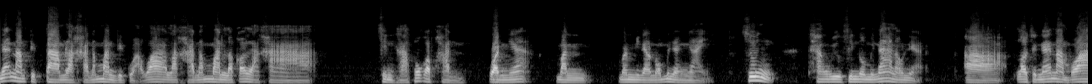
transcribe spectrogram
แนะนำติดตามราคาน้ำมันดีกว่าว่าราคาน้ำมันแล้วก็ราคาสินค้าโภคภัณฑ์ วันเนี้ยมันมันมีแนวโน้มเป็นยังไง ซึ่งทาง view Finnomena เราเนี่ยอ่าเราจะแนะนำว่า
